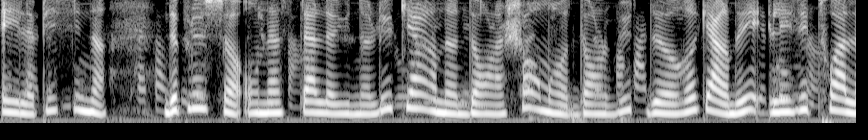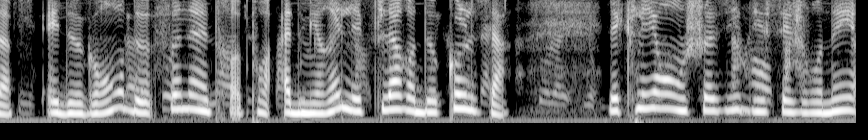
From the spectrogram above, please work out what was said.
et la piscine. De plus, on installe une lucarne dans la chambre dans le but de regarder les étoiles et de grandes fenêtres pour admirer les fleurs de colza. Les clients ont choisi d'y séjourner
